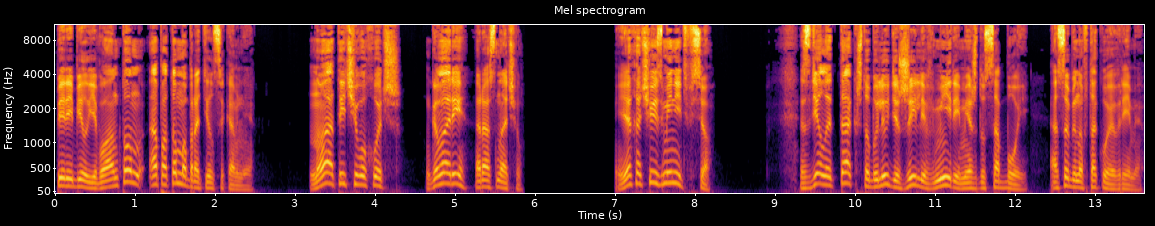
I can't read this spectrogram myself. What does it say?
Перебил его Антон, а потом обратился ко мне. Ну а ты чего хочешь? Говори, раз начал. Я хочу изменить все. Сделать так, чтобы люди жили в мире между собой, особенно в такое время.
